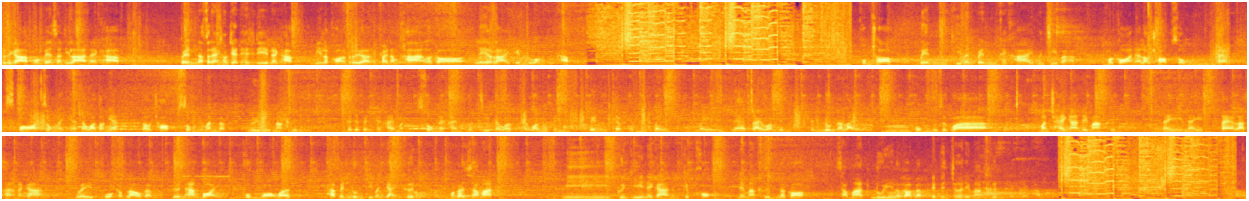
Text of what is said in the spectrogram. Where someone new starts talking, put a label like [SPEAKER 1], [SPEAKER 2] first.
[SPEAKER 1] สวัสดีครับ ผมเป็นสันติราชนะครับ เป็นนักแสดงช่อง 7 HD นะครับ มีละครเรื่องไฟน้ำค้าง แล้วก็เล่ร้ายเกมลวงอยู่ครับ ผมชอบเบนซ์ที่มันเป็นคล้ายๆ เหมือนจี๊ปอะครับ เมื่อก่อนเนี่ยเราชอบทรงแบบสปอร์ตทรงอะไรเงี้ย แต่ว่าตอนเนี้ยเราชอบทรงที่มันแบบลุยๆมากขึ้น ก็จะเป็นคล้ายๆเหมือนทรงคล้ายๆเหมือนรถจี๊ปแต่ว่าแต่ว่ามันเป็นเบนซ์แต่ผมไม่ ไม่แน่ใจว่าเป็นเป็นรุ่นอะไรเลยอืมผมรู้สึกว่ามันใช้งานได้มากขึ้น ในในแต่ละสถานการณ์ ด้วยบวกกับเราแบบเดินทางบ่อย ผมมองว่าถ้าเป็นรุ่นที่มันใหญ่ขึ้น มันก็จะสามารถมีพื้นที่ในการเก็บของได้มากขึ้น แล้วก็สามารถลุยแล้วก็แบบเอ็ดเวนเจอร์ได้มากขึ้นอะไรอย่างเงี้ยครับ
